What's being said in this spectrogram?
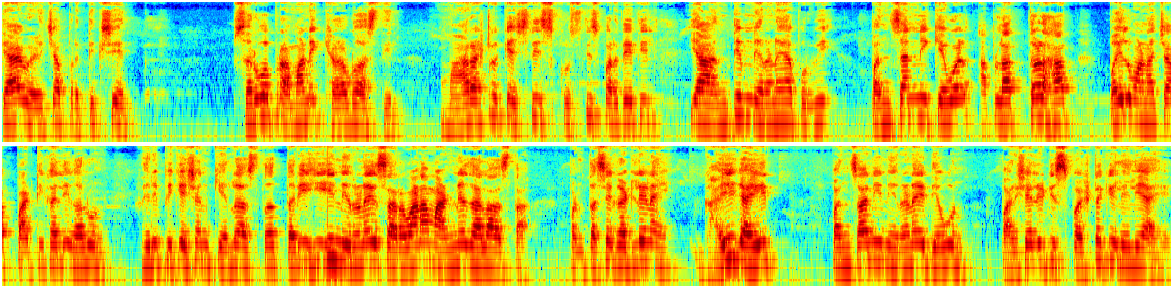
त्यावेळच्या प्रतीक्षेत सर्व प्रामाणिक खेळाडू असतील. महाराष्ट्र केसरी कुस्ती स्पर्धेतील या अंतिम निर्णयापूर्वी पंचांनी केवळ आपला तळहात पैलवानाच्या पाठीखाली घालून व्हेरिफिकेशन केलं असतं तरीही ही निर्णय सर्वांना मान्य झाला असता. पण तसे घडले नाही. घाईघाईत पंचांनी निर्णय देऊन पार्शॅलिटी स्पष्ट केलेली आहे.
